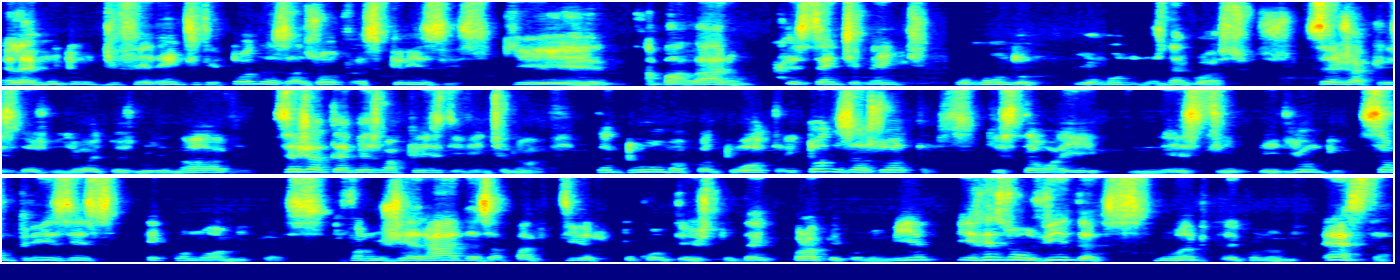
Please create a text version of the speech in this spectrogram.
ela é muito diferente de todas as outras crises que abalaram recentemente o mundo e o mundo dos negócios, seja a crise de 2008, 2009, seja até mesmo a crise de 29. Tanto uma quanto outra, e todas as outras que estão aí neste período, são crises econômicas, que foram geradas a partir do contexto da própria economia e resolvidas no âmbito da economia. Esta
